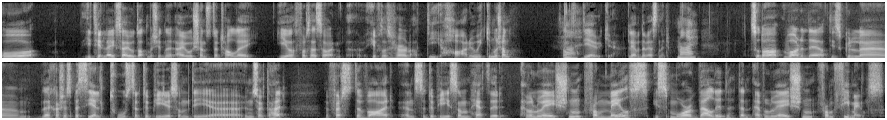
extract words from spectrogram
Og i tillegg så er jo datamaskiner er jo kjønnsnøytrale i og for seg selv at de har jo ikke noe kjønn. De er jo ikke levende vesener. Nei. Så da var det det at de skulle Det er kanskje spesielt to stereotypier som de uh, undersøkte her. Det første var en stereotypi som heter 'Evaluation from males is more valid than evaluation from females'.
